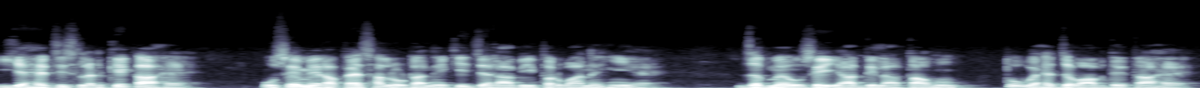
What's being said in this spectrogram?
यह जिस लड़के का है, उसे मेरा पैसा लौटाने की जरा भी परवाह नहीं है। जब मैं उसे याद दिलाता हूँ तो वह जवाब देता है,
